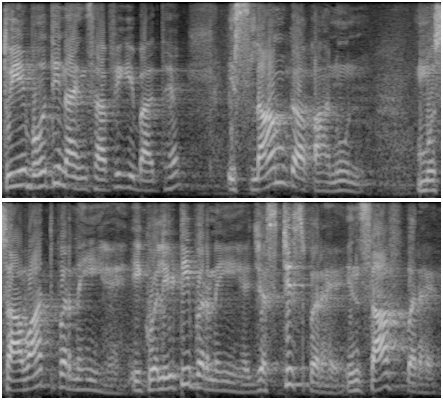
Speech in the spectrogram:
تو یہ بہت ہی ناانصافی کی بات ہے۔ اسلام کا قانون مساوات پر نہیں ہے ایکولیٹی پر نہیں ہے جسٹس پر ہے، انصاف پر ہے۔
